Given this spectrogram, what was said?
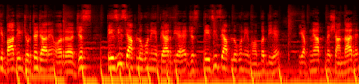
के बाद एक जुड़ते जा रहे हैं और जिस तेज़ी से आप लोगों ने ये प्यार दिया है, जिस तेज़ी से आप लोगों ने मोहब्बत दी है, ये अपने आप में शानदार है।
